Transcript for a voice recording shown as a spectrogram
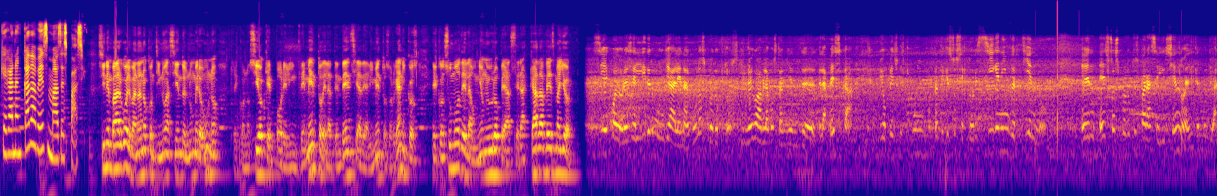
que ganan cada vez más espacio. Sin embargo, el banano continúa siendo el número uno. Reconoció que por el incremento de la tendencia de alimentos orgánicos, el consumo de la Unión Europea será cada vez mayor algunos productos y luego hablamos también de, la pesca, yo pienso que es muy importante que estos sectores sigan invirtiendo en estos productos para seguir siendo el líder mundial.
